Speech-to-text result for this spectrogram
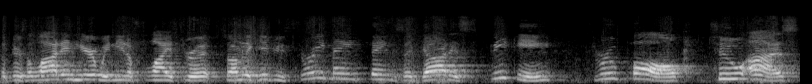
but there's a lot in here. We need to fly through it. So, I'm going to give you three main things that God is speaking through Paul to us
